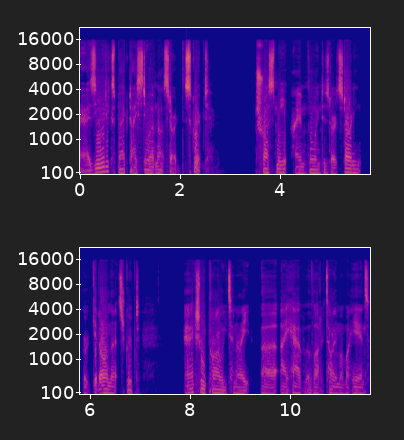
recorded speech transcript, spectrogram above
as you would expect, I still have not started the script trust me, I am going to start starting or get on that script. Actually, probably tonight. Uh, I have a lot of time on my hands.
